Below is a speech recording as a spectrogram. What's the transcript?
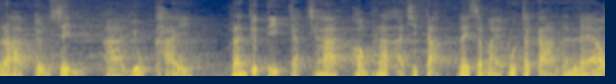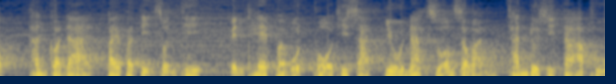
ตราบจนสิ้น อายุไขครั้นจุติจากชาติของพระอาชิตะในสมัยพุทธกาลนั้นแล้ว ท่านก็ได้ไปปฏิสนธิเป็นเทพบุตรโพธิสัตว์อยู่ณสวงสวรรค์ชั้นดุสิตาภู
